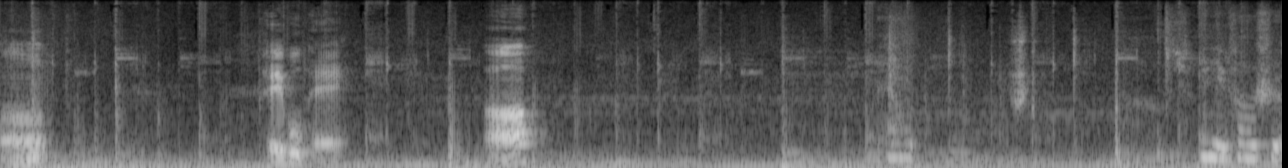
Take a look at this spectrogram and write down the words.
啊？陪不陪？啊？陪我。具体方式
